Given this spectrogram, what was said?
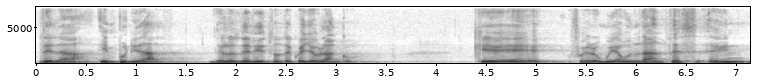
de la impunidad de los delitos de cuello blanco, que fueron muy abundantes en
